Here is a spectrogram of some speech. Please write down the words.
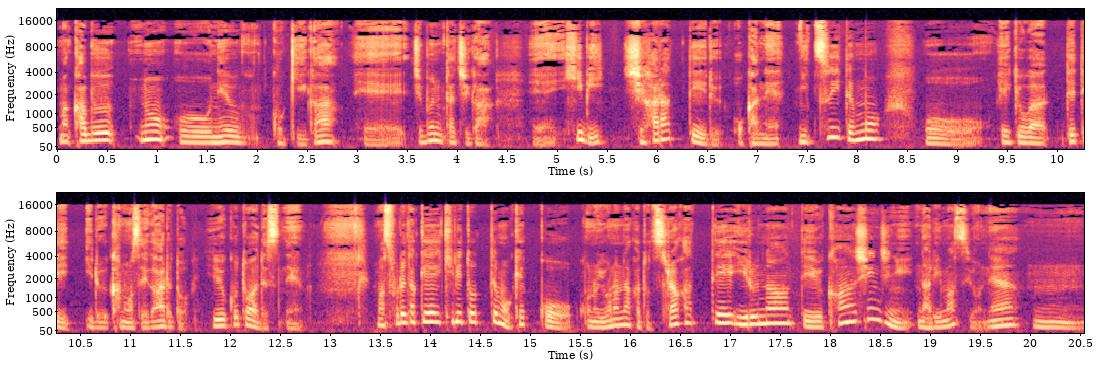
まあ、株の値動きが、えー自分たちが、日々支払っているお金についても影響が出ている可能性があるということはですね、まあ、それだけ切り取っても結構この世の中とつながっているなっていう関心事になりますよね。うん、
